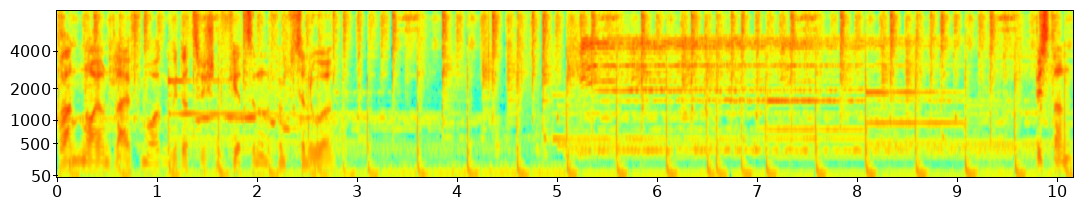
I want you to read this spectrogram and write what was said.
brandneu und live morgen wieder zwischen 14 und 15 Uhr. Bis dann.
